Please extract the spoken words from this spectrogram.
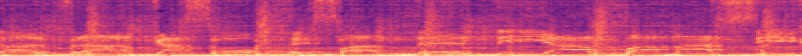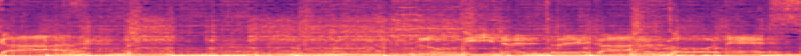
al fracaso, es fan del día pa' masticar. Rutina entre cartones,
